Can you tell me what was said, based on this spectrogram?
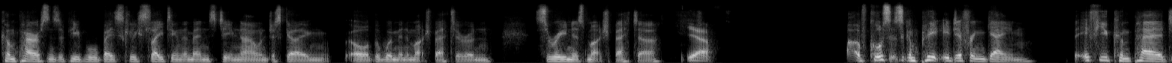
comparisons of people basically slating the men's team now and just going, "Oh, the women are much better and Sarina's much better." Yeah. Of course, it's a completely different game. But if you compared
